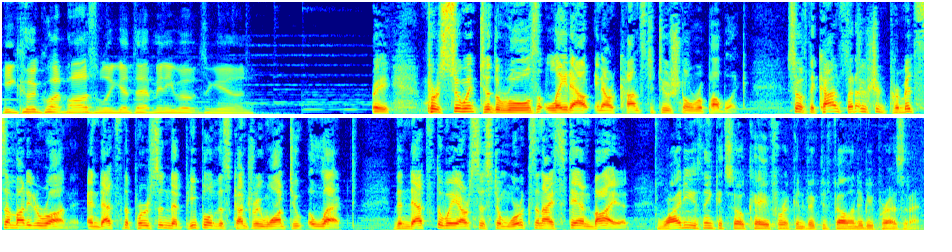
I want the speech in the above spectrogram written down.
he could quite possibly get that many votes again. Pursuant to the rules laid out in our constitutional republic. So if the Constitution permits somebody to run, and that's the person that people of this country want to elect, then that's the way our system works, and I stand by it. Why do you think it's okay for a convicted felon to be president?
